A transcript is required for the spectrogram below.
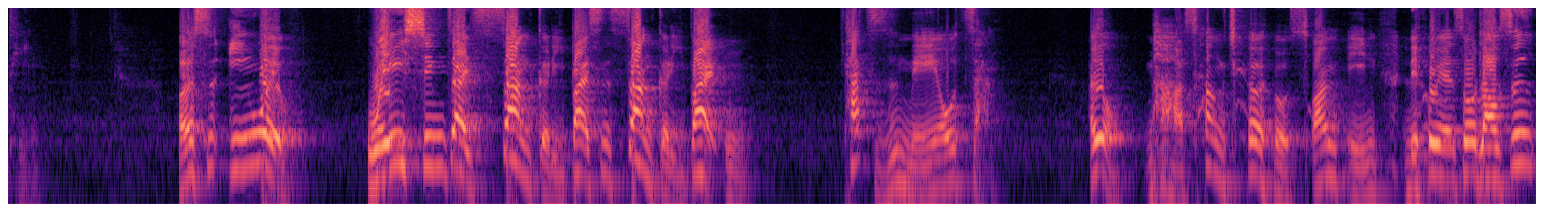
停，而是因为维新在上个礼拜是上个礼拜五，它只是没有涨。哎呦，马上就有酸民留言说：“老师，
